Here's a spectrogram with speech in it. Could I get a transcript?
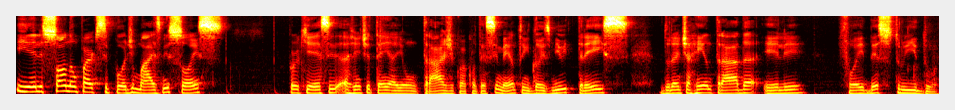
e ele só não participou de mais missões porque esse a gente tem aí um trágico acontecimento em 2003, durante a reentrada ele foi destruído.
